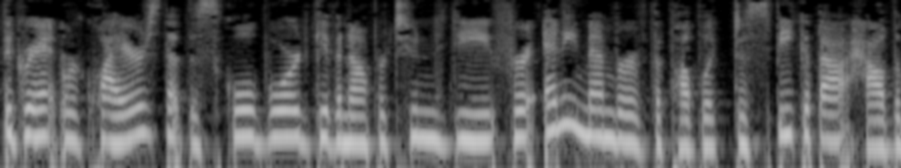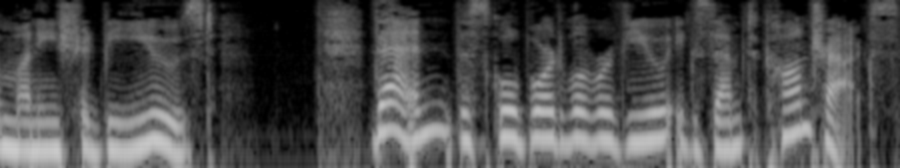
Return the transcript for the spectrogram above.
The grant requires that the school board give an opportunity for any member of the public to speak about how the money should be used. Then the school board will review exempt contracts.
